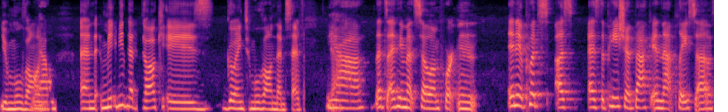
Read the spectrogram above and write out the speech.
you move on. Yeah. And maybe that doc is going to move on themselves. Yeah. yeah, that's, I think that's so important. And it puts us as the patient back in that place of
